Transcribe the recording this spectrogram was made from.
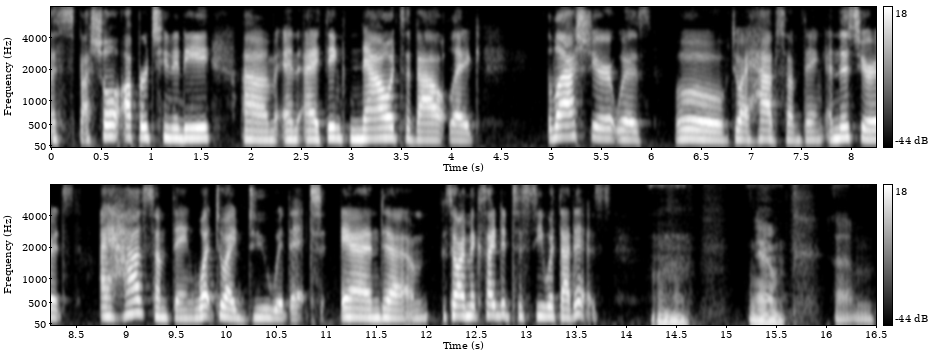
a special opportunity um, and i think now it's about like last year it was oh do i have something? And this year it's i have something. What do i do with it? And um, so i'm excited to see what that is. Mm-hmm. yeah um,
